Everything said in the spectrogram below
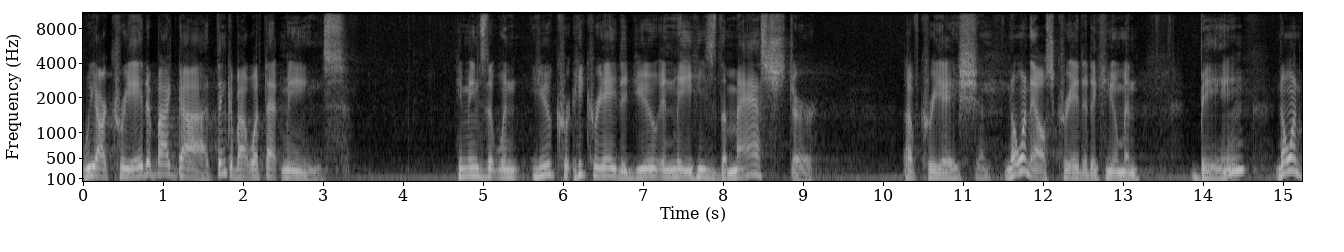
We are created by God. Think about what that means. He means that when you, He created you and me, He's the master of creation. No one else created a human being. No one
